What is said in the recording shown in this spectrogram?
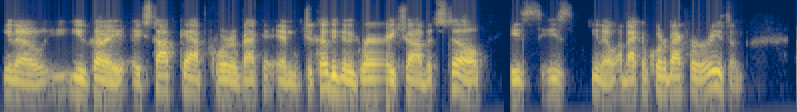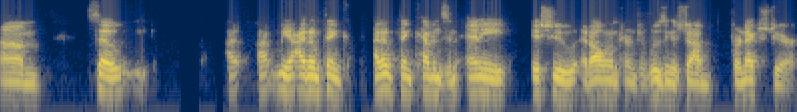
you know, you've got a, a stopgap quarterback, and Jacoby did a great job, but still, he's he's you know a backup quarterback for a reason. Um, so, I, I mean, I don't think I don't think Kevin's in any issue at all in terms of losing his job for next year.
